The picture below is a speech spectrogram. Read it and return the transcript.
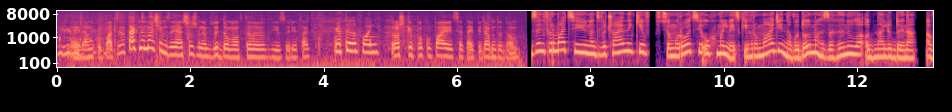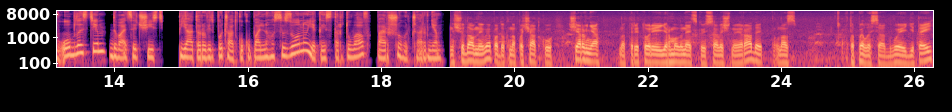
Ми йдемо купатися. Так нема чим зайнятися, що ж вони будуть вдома в телевізорі. Так На телефоні. трошки покупаються та й підемо додому. За інформацією надзвичайників, в цьому році у Хмельницькій громаді на водоймах загинула одна людина, а в області 26. П'ятеро від початку купального сезону, який стартував 1 червня. Нещодавний випадок на початку червня на території Ярмолинецької селищної ради у нас втопилося двоє дітей,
